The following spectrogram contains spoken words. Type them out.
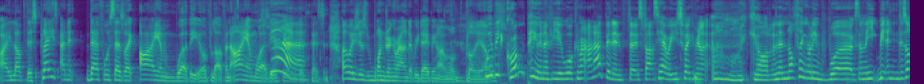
I love this place and it therefore says like I am worthy of love and I am worthy of being a good person. Otherwise you're just wandering around every day being like, oh, well, bloody hell. We'd be grumpy whenever you're walking around. And I've been in those flats, yeah, where you just wake up and be like, oh my God. And then nothing really works. And, you, and there's a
